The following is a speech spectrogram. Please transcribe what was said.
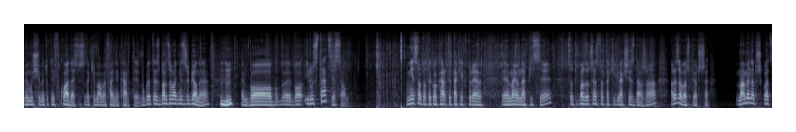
my musimy tutaj wkładać. To są takie małe, fajne karty. W ogóle to jest bardzo ładnie zrobione, Mhm. bo, bo, bo ilustracje są. Nie są to tylko karty takie, które e, mają napisy, co bardzo często w takich grach się zdarza, ale zobacz Piotrze, mamy na przykład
